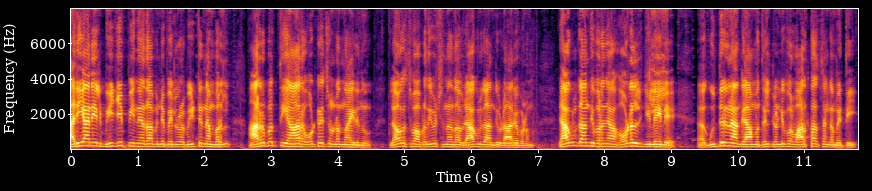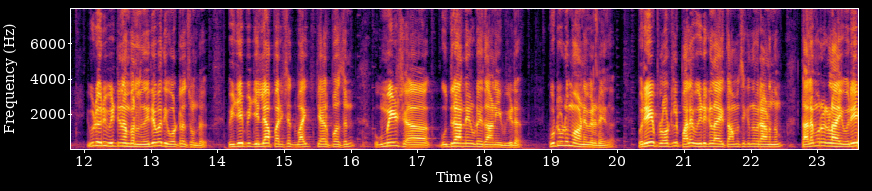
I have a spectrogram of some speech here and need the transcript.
ഹരിയാനയിൽ ബി ജെ പി നേതാവിന്റെ പേരിലുള്ള വീട്ടു നമ്പറിൽ അറുപത്തിയാറ് വോട്ടേഴ്സ് ഉണ്ടെന്നായിരുന്നു ലോക്സഭാ പ്രതിപക്ഷ നേതാവ് രാഹുൽ ഗാന്ധിയുടെ ആരോപണം. രാഹുൽ ഗാന്ധി പറഞ്ഞ ഹോഡൽ ജില്ലയിലെ ഗുദ്രന ഗ്രാമത്തിൽ ട്വന്റി ഫോർ വാർത്താ സംഘം എത്തി. ഇവിടെ ഒരു വീട്ടു നമ്പറിൽ നിരവധി വോട്ടേഴ്സ് ഉണ്ട്. ബി ജെ പി ജില്ലാ പരിഷത്ത് വൈസ് ചെയർപേഴ്സൺ ഉമേഷ് ഗുദ്രാനയുടേതാണ് ഈ വീട്. കൂട്ടുകുടുംബമാണ് ഇവരുടേത്. ഒരേ പ്ലോട്ടിൽ പല വീടുകളായി താമസിക്കുന്നവരാണെന്നും തലമുറകളായി ഒരേ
